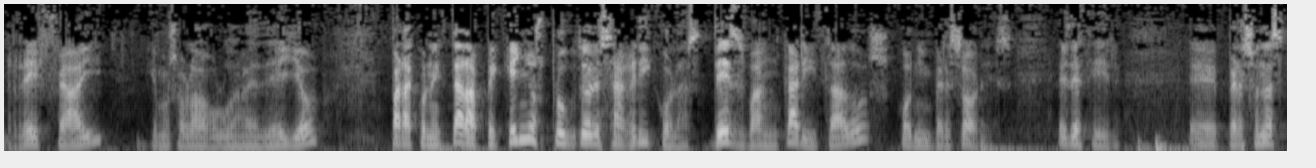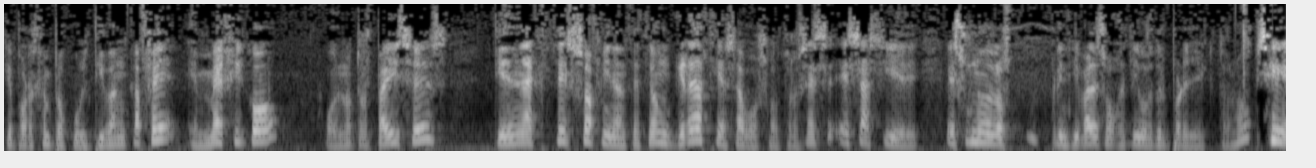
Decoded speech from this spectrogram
ReFi, que hemos hablado alguna vez de ello, para conectar a pequeños productores agrícolas desbancarizados con inversores. Es decir, eh, personas que, por ejemplo, cultivan café en México o en otros países tienen acceso a financiación gracias a vosotros. Es, es así, es uno de los principales objetivos del proyecto, ¿no? Sí,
